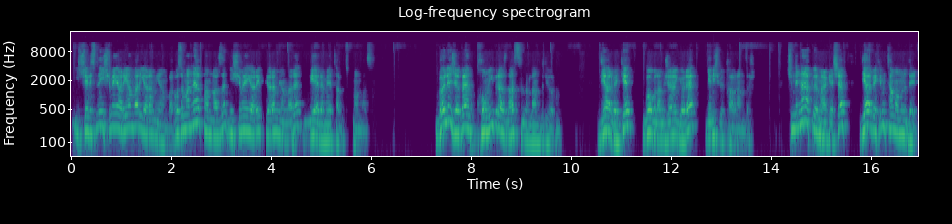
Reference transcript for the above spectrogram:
içerisinde işime yarayan var, yaramayan var. O zaman ne yapmam lazım? İşime yarayıp yaramayanları bir elemeye tabi tutmam lazım. Böylece ben konuyu biraz daha sınırlandırıyorum. Diyarbakır Google amcaya göre geniş bir kavramdır. Şimdi ne yapıyorum arkadaşlar? Diyarbakır'ın tamamını değil.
